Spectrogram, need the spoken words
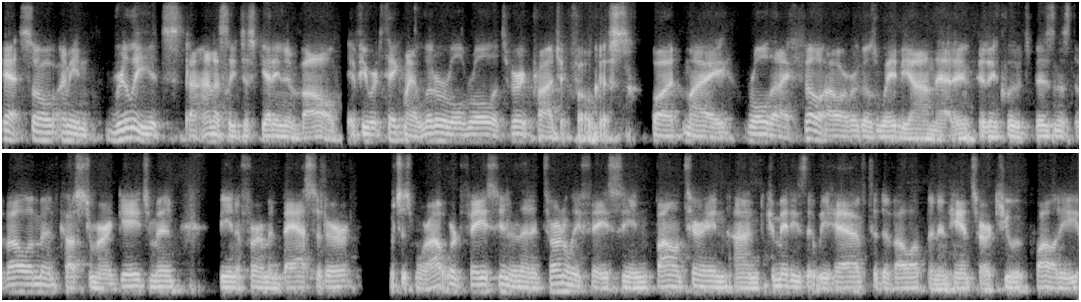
Yeah, so I mean, really, it's honestly just getting involved. If you were to take my literal role, it's very project focused. But my role that I fill, however, goes way beyond that. It, it includes business development, customer engagement, being a firm ambassador. which is more outward facing, and then internally facing, volunteering on committees that we have to develop and enhance our quality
